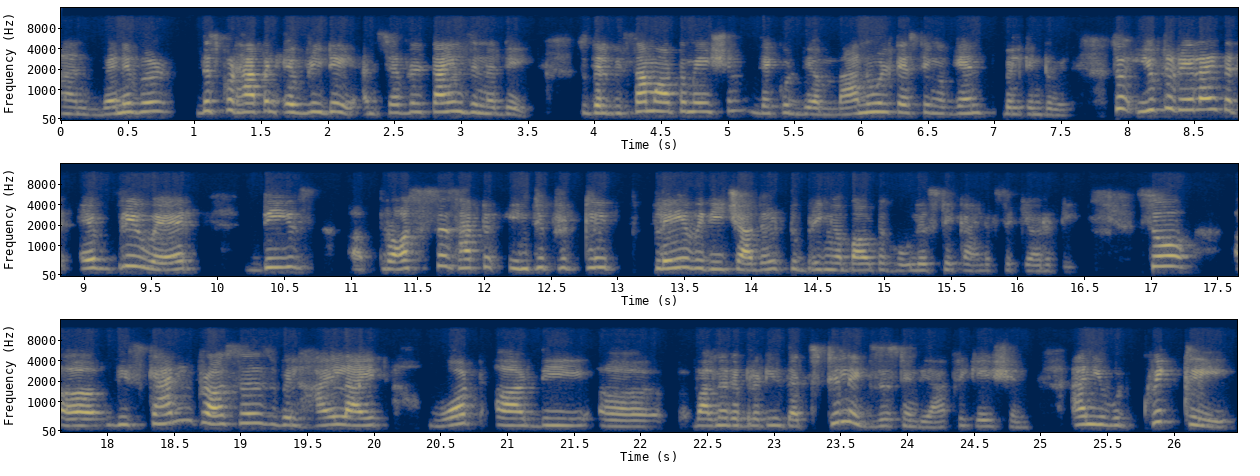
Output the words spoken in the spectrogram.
and whenever this could happen every day and several times in a day. So there'll be some automation, there could be a manual testing again built into it. So you have to realize that everywhere these uh, processes have to intricately play with each other to bring about a holistic kind of security. So uh, the scanning process will highlight what are the uh, vulnerabilities that still exist in the application. And you would quickly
